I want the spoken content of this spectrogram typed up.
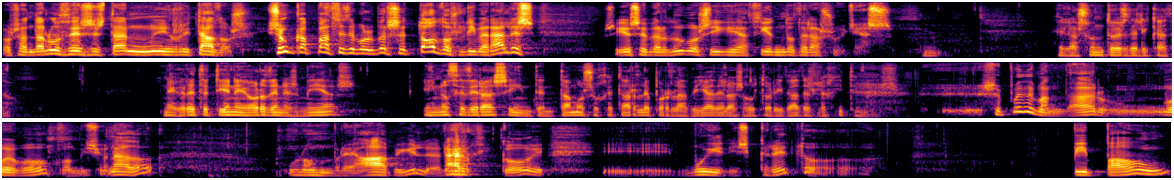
Los andaluces están irritados y son capaces de volverse todos liberales si ese verdugo sigue haciendo de las suyas. El asunto es delicado. Negrete tiene órdenes mías y no cederá si intentamos sujetarle por la vía de las autoridades legítimas. Se puede mandar un nuevo comisionado, un hombre hábil, enérgico y, y muy discreto. Pipaón,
